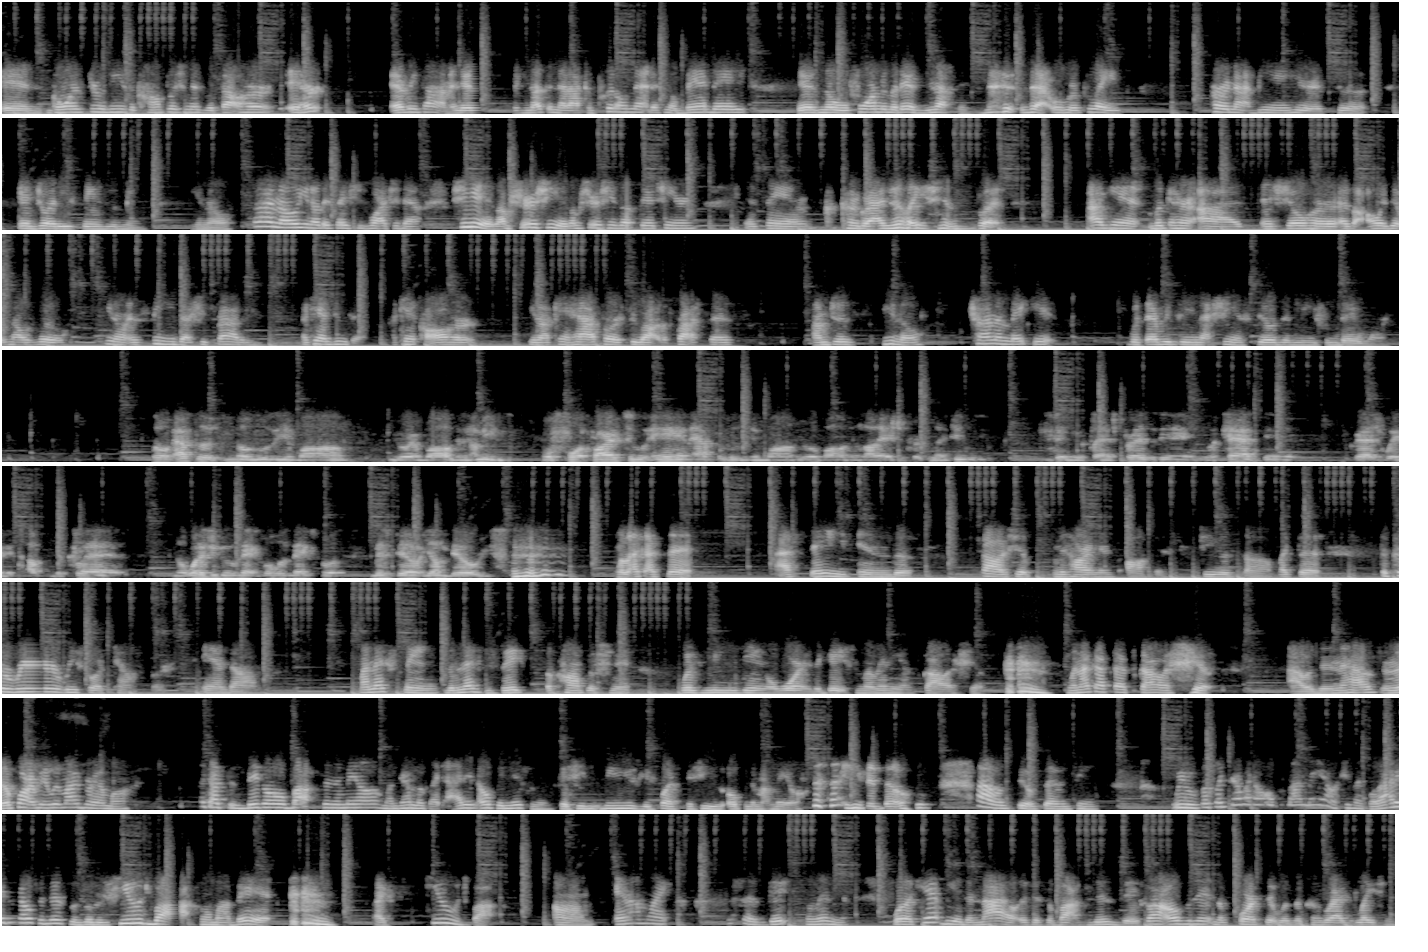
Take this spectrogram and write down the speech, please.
and going through these accomplishments without her, it hurt every time. And there's, there's nothing that I can put on that. There's no band aid. There's no formula. There's nothing that will replace her not being here to enjoy these things with me. You know, I know, you know, they say she's watching now. She is. I'm sure she is. I'm sure she's up there cheering and saying congratulations. But I can't look in her eyes and show her, as I always did when I was little, you know, and see that she's proud of me. I can't do that. I can't call her you know, I can't have her throughout the process. I'm just, you know, trying to make it with everything that she instilled in me from day one. So after, you know, losing your mom, you were involved in, I mean, before, prior to and after losing your mom, you were involved in a lot of extracurricular activities. You said you were class president, you were captain, you graduated top of your class. You know, what did you do next? What was next for Miss Del, young Del Reese? well, like I said, I stayed in the scholarship Ms. Hartman's office. She was uh, like the the career resource counselor. And um, my next thing, the next big accomplishment was me being awarded the Gates Millennium Scholarship. when I got that scholarship, I was in the house in the apartment with my grandma. I got this big old box in the mail. My grandma's like, I didn't open this one because she we usually fuss because she was opening my mail, even though I was still 17. We were just like, Grandma, don't open my mail. She's like, Well, I didn't open this one. So a huge box on my bed, like huge box. Um, and I'm like, this says Gates Millennium. Well, it can't be a denial if it's a box this big. So I opened it, and of course, it was a congratulations.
